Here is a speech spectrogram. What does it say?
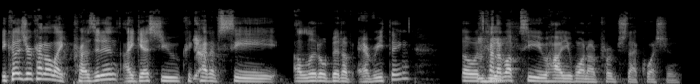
Because you're kind of like president, I guess you could Yeah. kind of see a little bit of everything. So it's kind of Mhm. up to you how you want to approach that question.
